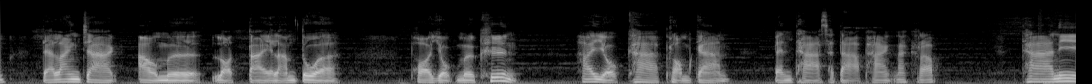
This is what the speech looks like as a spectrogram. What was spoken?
2แต่หลังจากเอามือหลอดไต่ลำตัว พอยกมือขึ้น ให้ยกขาพร้อมกันเป็นท่าสตาพักนะครับท่านี่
